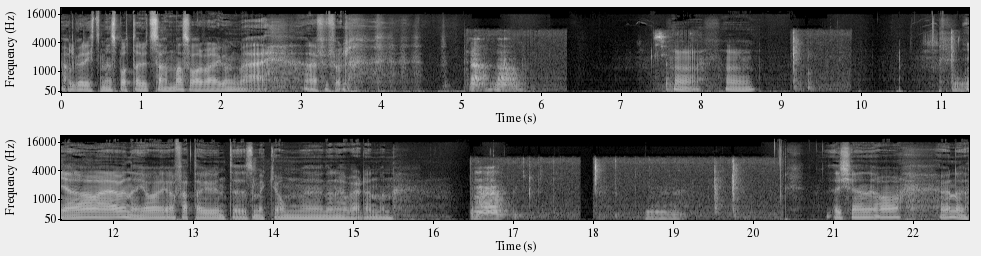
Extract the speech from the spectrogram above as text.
Algoritmen spottar ut samma svar varje gång. Men nej, han är för full. Ja, ja. Mm. Mm. Ja, jag vet inte. Jag, jag fattar ju inte så mycket om eh, den här världen. Men Nej. Mm. det känns, ja, jag vet inte.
